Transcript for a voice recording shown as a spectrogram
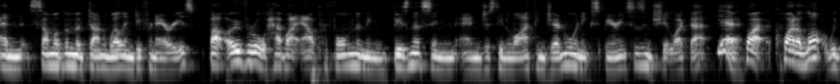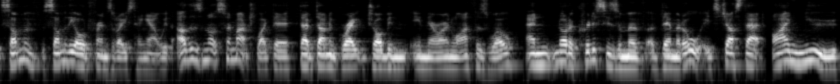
and some of them have done well in different areas. But overall, have I outperformed them in business and, and just in life in general and experiences and shit like that? Yeah, quite quite a lot with some of some of the old friends that I used to hang out with. Others not so much. Like they they've done a great job in, in their own life as well. And not a criticism of, of them at all. It's just that I knew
